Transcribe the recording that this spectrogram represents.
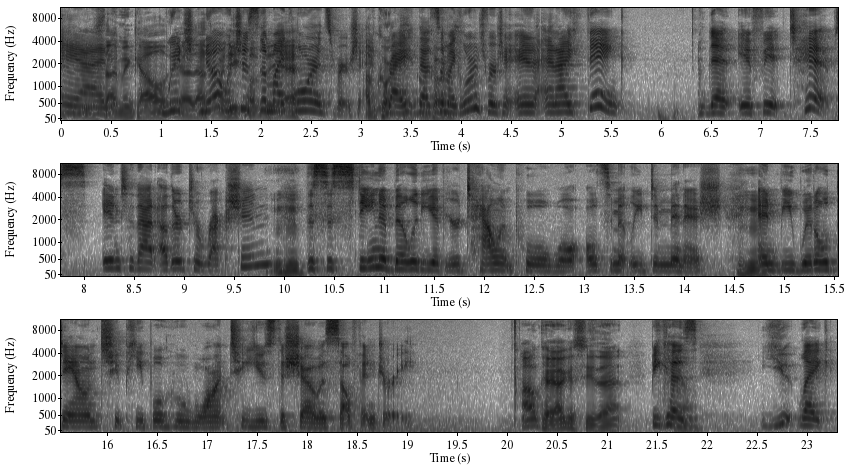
And Simon Cowell. which Yeah, no, which is the in, Mike yeah. Lawrence version, Of course, right? of That's the. Mike Lawrence version, and and I think that if it tips into that other direction, Mm-hmm. the sustainability of your talent pool will ultimately diminish Mm-hmm. and be whittled down to people who want to use the show as self injury Okay, I can see that. because. You like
